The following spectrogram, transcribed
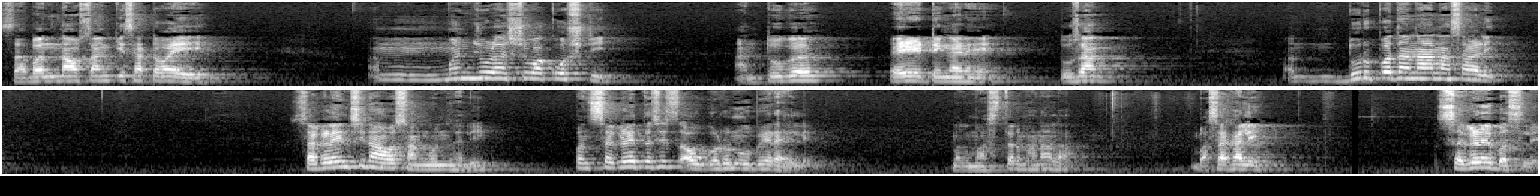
सबंद नाव सांग की साठवाय. मंजुळा शिवा कोष्टी. आणि तू ग? ए टिंगाणे. तू सांग. दुर्पदना नसाळी सगळ्यांची नावं सांगून झाली पण सगळे तसेच अवघडून उभे राहिले. मग मास्तर म्हणाला बसा खाली. सगळे बसले.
